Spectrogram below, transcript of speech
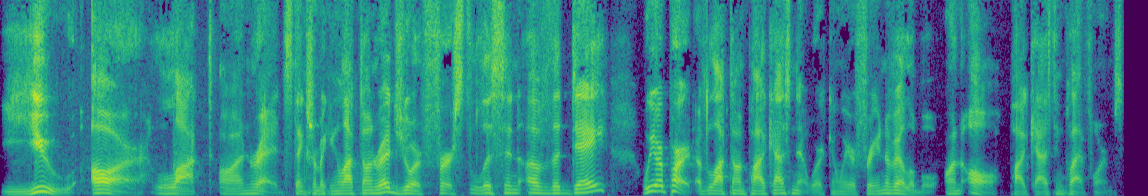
You are Locked On Reds. Thanks for making Locked On Reds your first listen of the day. We are part of the Locked On Podcast Network, and we are free and available on all podcasting platforms.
